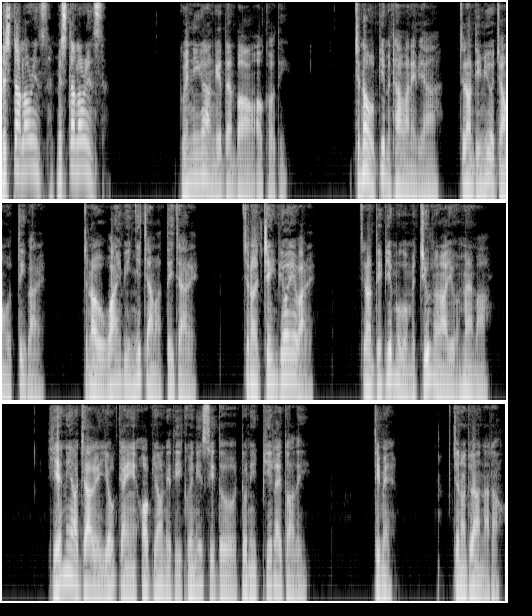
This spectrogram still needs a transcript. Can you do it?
မစ္စတာလော်ရန့်စ်မစ္စတာလော်ရန့်စ်ဂွင်းနီကငေတန်ပေါအောင်အောက်ခေါ်သည်ကျွန်တော်ကိုပြစ်မထားပါနဲ့ဗျာကျွန်တော်ဒီမျိုးအကြောင်းကိုသိပါတယ်ကျွန်တော်ကိုဝိုင်းပြီးညစ်ကြမှာသိကြတယ်ကျွန်တော်ချိန်ပြောရဲပါတယ်ကျွန်တော်ဒီပြစ်မှုကိုမကျူးလွန်ရယူအမှန်ပါရဲနှစ်ယောက်ကြားတွင်ရုံးကန်ရင်အော်ပြောနေသည့်ဂွင်းနီစီသို့တိုနီပြေးလိုက်သွားသည်ဒီမဲ့ကျွန်တော်ပြောရနားထောင်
